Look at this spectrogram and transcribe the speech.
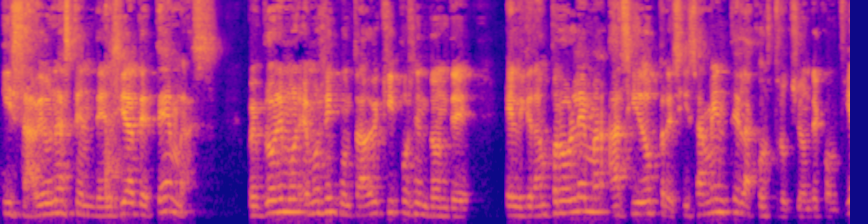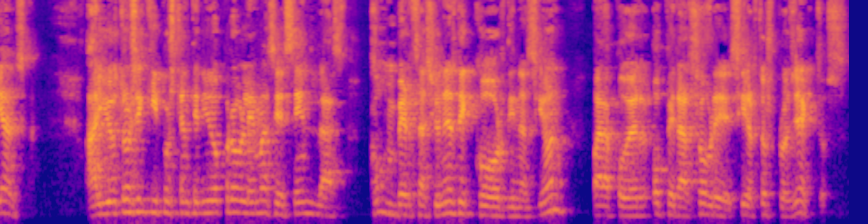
y sabe unas tendencias de temas. Por ejemplo, hemos, encontrado equipos en donde el gran problema ha sido precisamente la construcción de confianza. Hay otros equipos que han tenido problemas es en las conversaciones de coordinación para poder operar sobre ciertos proyectos.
